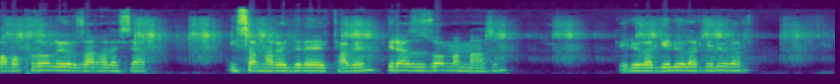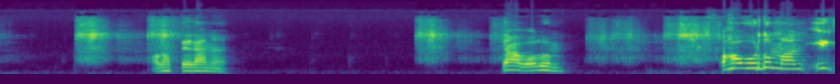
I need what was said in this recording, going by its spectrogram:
baba pro oluyoruz arkadaşlar. İnsanları öldürerek tabi. Biraz hızlı olmam lazım. Geliyorlar, geliyorlar, geliyorlar. Allah belanı. Ya oğlum. Aha vurdum lan. İlk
